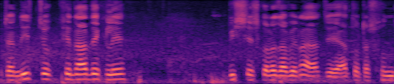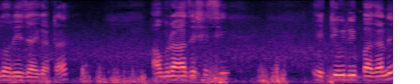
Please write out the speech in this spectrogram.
এটা নিচক্ষে চোখে না দেখলে বিশ্বাস করা যাবে না যে এতটা সুন্দর এই জায়গাটা। আমরা আজ এসেছি এই টিউলিপ বাগানে।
